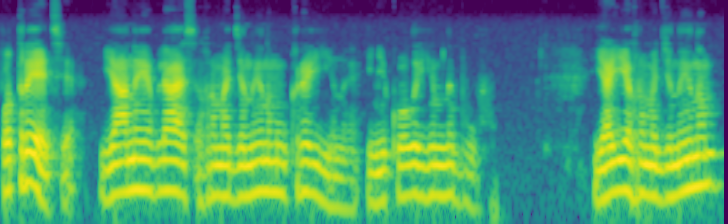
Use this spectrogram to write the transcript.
По-третє, я не являюсь громадянином України і ніколи їм не був. Я є громадянином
